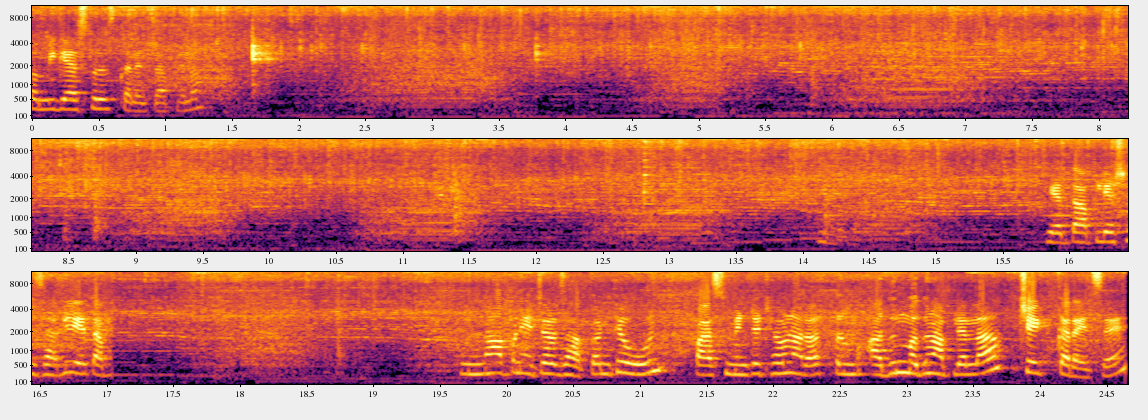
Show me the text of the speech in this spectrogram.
कमी गॅसवरच करायचं आपल्याला. हे आता आपली अशी झाली आहेत. पुन्हा आपण याच्यावर झाकण ठेवून पाच मिनटं ठेवणार आहोत. पण अधूनमधून आपल्याला चेक करायचं आहे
